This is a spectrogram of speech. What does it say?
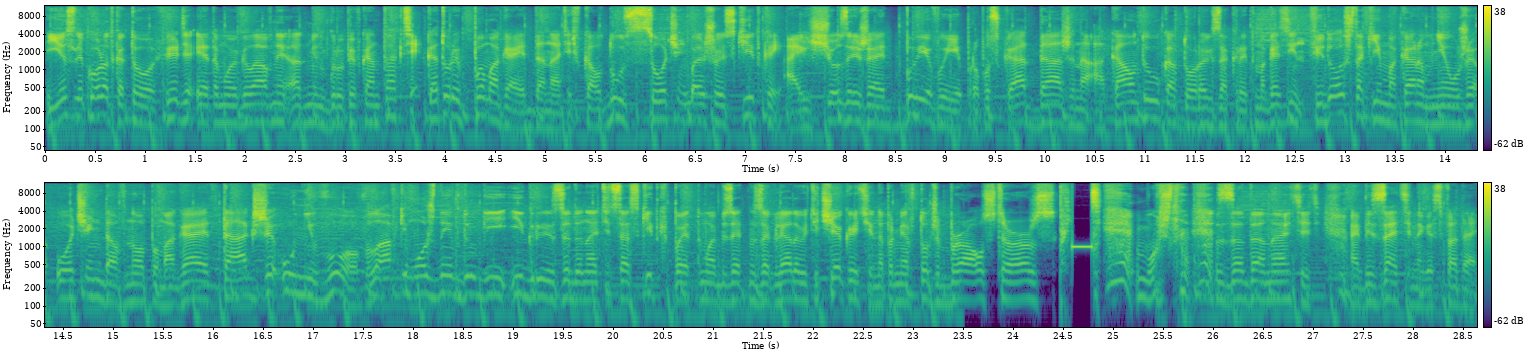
Если коротко, то Федя это мой главный админ в группе ВКонтакте, который помогает донатить в колду с очень большой скидкой, а еще заряжает боевые пропуска даже на аккаунты, у которых закрыт магазин. Фидос таким макаром мне уже очень давно помогает, также у него в лавке можно и в другие игры задонатить со скидкой, поэтому обязательно заглядывайте, чекайте, например, в тот же Brawl Stars. можно задонатить. Обязательно, господа,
